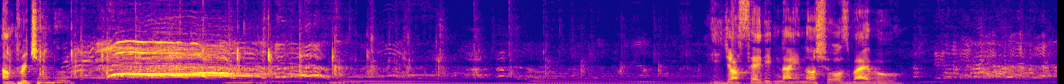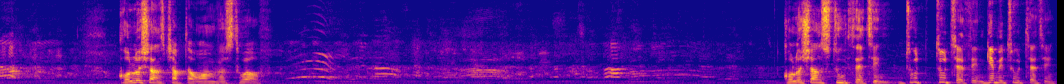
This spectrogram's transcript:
I'm preaching good. Just said it now, not show us Bible. Colossians chapter 1, verse 12. Colossians 2 13. 2, 2 13. Give me 2 13.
